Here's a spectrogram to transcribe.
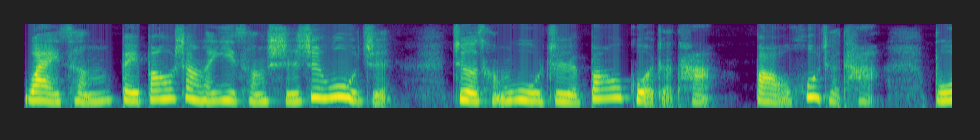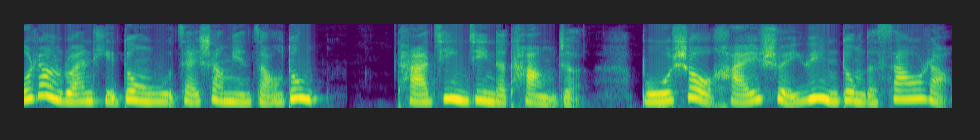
外层被包上了一层实质物质，这层物质包裹着它，保护着它，不让软体动物在上面凿洞。它静静地躺着。不受海水运动的骚扰，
